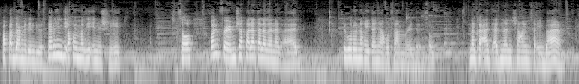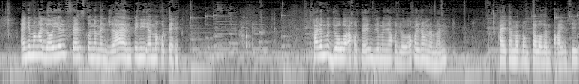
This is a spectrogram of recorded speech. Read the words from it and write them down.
papadami din views, pero hindi ako yung mag initiate So, confirm, siya pala talaga nag-add. Siguro nakita niya ako somewhere din. So, nagka-add-add na rin siya ngayon sa iba. And yung mga loyal friends ko naman dyan, piniyam ako, te. Kala mo jowa ako, te. Hindi man niya ako jowa. Okay lang naman. Kahit na mapagtawagan pa kayo, sis.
